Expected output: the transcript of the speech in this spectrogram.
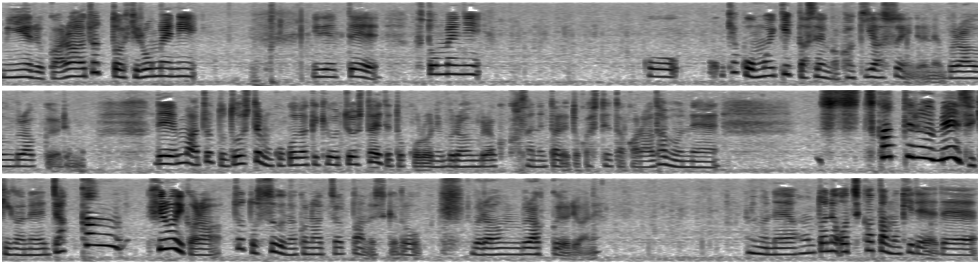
見えるからちょっと広めに入れて太めにこう結構思い切った線が描きやすいんだよね。ブラウンブラックよりも。でまあちょっとどうしてもここだけ強調したいってところにブラウンブラック重ねたりとかしてたから多分ね使ってる面積がね若干広いからちょっとすぐなくなっちゃったんですけどブラウンブラックよりはね。でもね本当に落ち方も綺麗で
